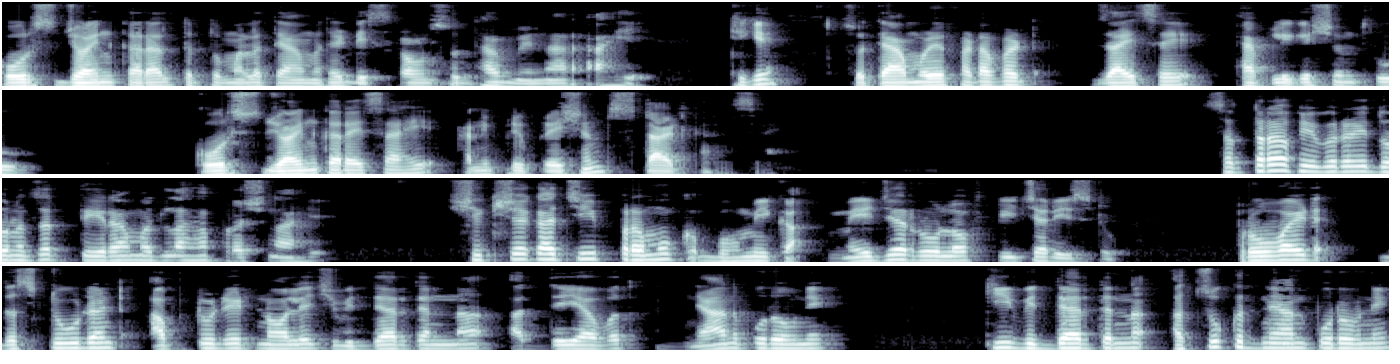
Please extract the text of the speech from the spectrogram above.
कोर्स जॉईन कराल तर तुम्हाला त्यामध्ये डिस्काउंट सुद्धा मिळणार आहे. ठीक आहे? सो त्यामुळे फटाफट जायचंय ऍप्लिकेशन थ्रू कोर्स जॉईन करायचा आहे आणि प्रिपरेशन स्टार्ट करायचं आहे. सतरा फेब्रुवारी दोन हजार तेरा मधला हा प्रश्न आहे. शिक्षकाची प्रमुख भूमिका major role of teacher is to provide the student up to date knowledge विद्यार्थ्यांना अद्ययावत ज्ञान पुरवणे की विद्यार्थ्यांना अचूक ज्ञान पुरवणे?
